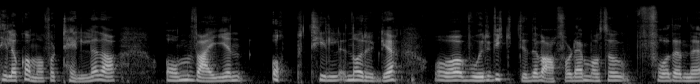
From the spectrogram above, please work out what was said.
til å komme og fortelle da om veien opp til Norge, og hvor viktig det var for dem å få denne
